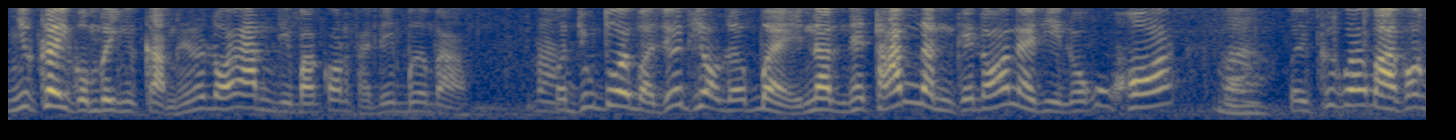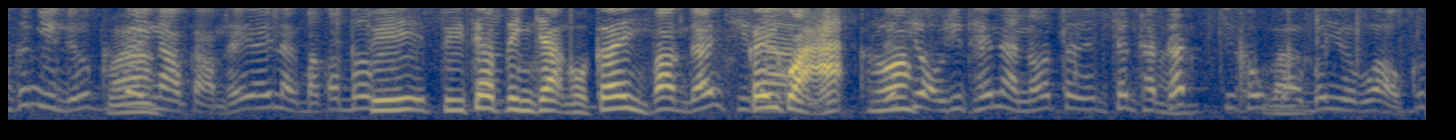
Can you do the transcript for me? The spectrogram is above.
như cây của mình cảm thấy nó đói ăn thì bà con phải nên bơm vào vâng. Còn chúng tôi bảo giới thiệu được 7 lần hay 8 lần cái đó này thì nó cũng khó. Vâng. Vậy cứ các bà con cứ nhìn thấy cái Vâng. cây nào cảm thấy ấy là bà con bơm. Tùy tùy theo tình trạng của cây. vâng đấy thì Cây quả, đúng giới không? thiệu như thế là nó chân thật đất chứ không Vâng. bây giờ bảo cứ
